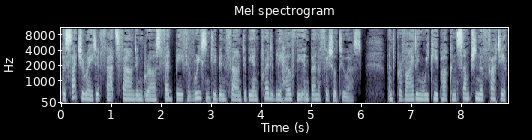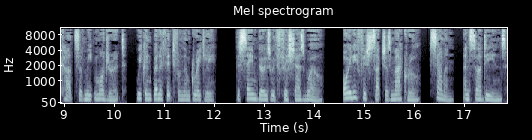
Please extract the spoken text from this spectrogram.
The saturated fats found in grass fed beef have recently been found to be incredibly healthy and beneficial to us. And providing we keep our consumption of fattier cuts of meat moderate, we can benefit from them greatly. The same goes with fish as well. Oily fish such as mackerel, salmon, and sardines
